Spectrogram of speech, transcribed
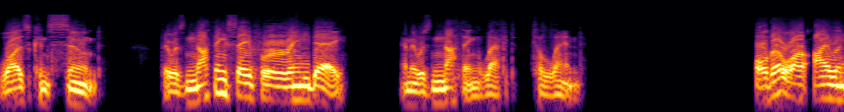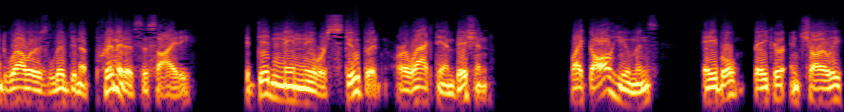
was consumed. There was nothing saved for a rainy day, and there was nothing left to lend. Although our island dwellers lived in a primitive society, it didn't mean they were stupid or lacked ambition. Like all humans, Abel, Baker, and Charlie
